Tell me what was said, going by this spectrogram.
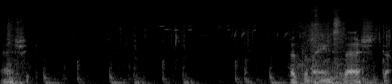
Stash it. But the main stash is down.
